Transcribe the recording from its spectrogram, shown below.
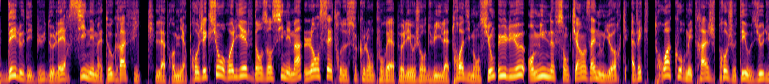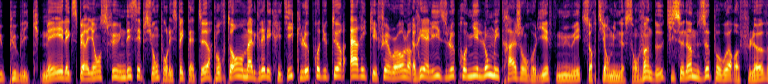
dès le début de l'ère cinématographique. La première projection relief dans un cinéma, l'ancêtre de ce que l'on pourrait appeler aujourd'hui la trois dimensions, eut lieu en 1915 à New York avec trois courts-métrages projetés aux yeux du public. Mais l'expérience fut une déception pour les spectateurs. Pourtant, malgré les critiques, le producteur Harry K. Farrell réalise le premier long-métrage en relief muet sorti en 1922 qui se nomme The Power of Love,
